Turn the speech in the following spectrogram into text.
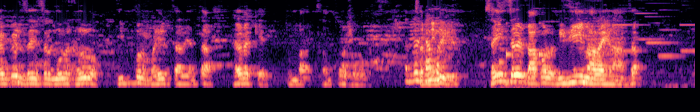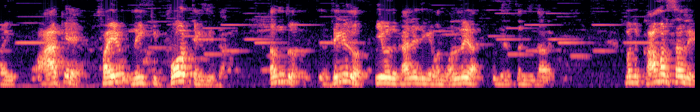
ಕಂಪ್ಯೂಟರ್ ಸೈನ್ಸಲ್ಲಿ ನೂರಕ್ಕೆ ನೂರು ಇಬ್ಬರು ಪಡೆದಿರ್ತಾರೆ ಅಂತ ಹೇಳೋಕ್ಕೆ ತುಂಬ ಸಂತೋಷವಾಗುತ್ತೆ. ಸೈನ್ಸಲ್ಲಿ ಟಾಪರ್ ನಿಧಿ ನಾರಾಯಣ ಅಂತ. ಆಕೆ ಫೈವ್ ನೈಂಟಿ ಫೋರ್ ತೆಗೆದಿದ್ದಾರೆ ತಂದು, ತೆಗೆದು ಈ ಒಂದು ಕಾಲೇಜಿಗೆ ಒಂದು ಒಳ್ಳೆಯ ತಂದಿದ್ದಾಳೆ. ಮತ್ತು ಕಾಮರ್ಸಲ್ಲಿ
